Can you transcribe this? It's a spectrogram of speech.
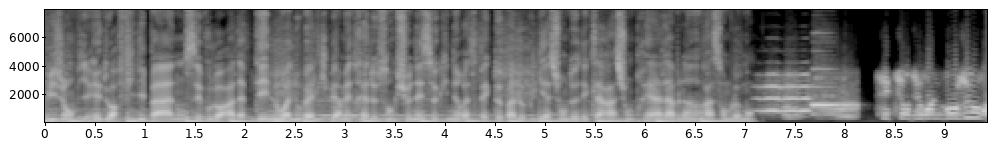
8 janvier. Édouard Philippe a annoncé vouloir adapter une loi nouvelle qui permettrait de sanctionner ceux qui ne respectent pas l'obligation de déclaration préalable à un rassemblement. Secteur du Rhône, bonjour.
